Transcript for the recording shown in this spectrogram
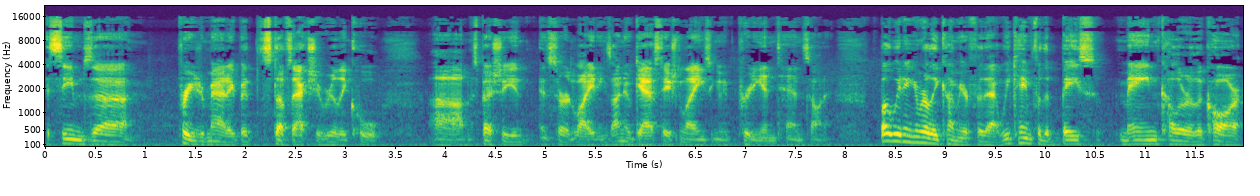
It seems uh, pretty dramatic, but stuff's actually really cool, um, especially in, in, certain lightings. I know gas station lightings can be pretty intense on it, but we didn't really come here for that. We came for the base main color of the car,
